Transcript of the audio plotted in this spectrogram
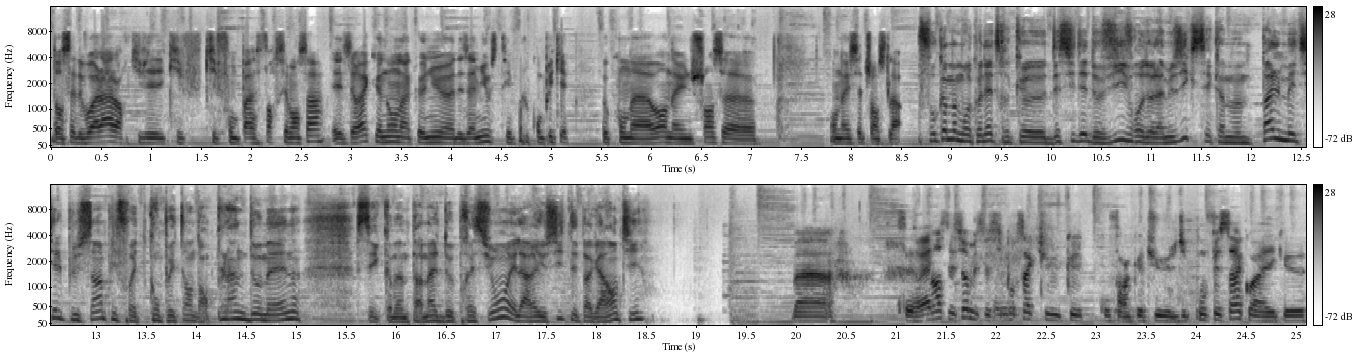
dans cette voie-là, alors qu'ils qui, qui font pas forcément ça. Et c'est vrai que nous, on a connu euh, des amis où c'était plus compliqué. Donc on a, on a eu une chance, euh, on a eu cette chance-là. faut quand même reconnaître que décider de vivre de la musique, c'est quand même pas le métier le plus simple. Il faut être compétent dans plein de domaines. C'est quand même pas mal de pression et la réussite n'est pas garantie. Bah, C'est vrai. non, c'est sûr, mais c'est aussi pour ça que tu, que, qu'on- enfin, que tu, je dis qu'on fait ça, quoi, et que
